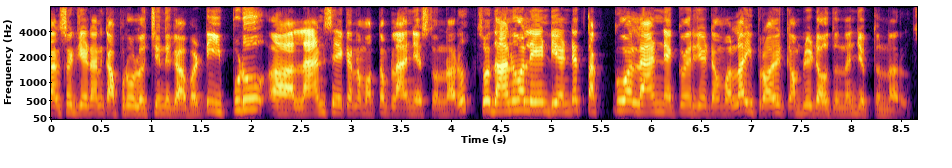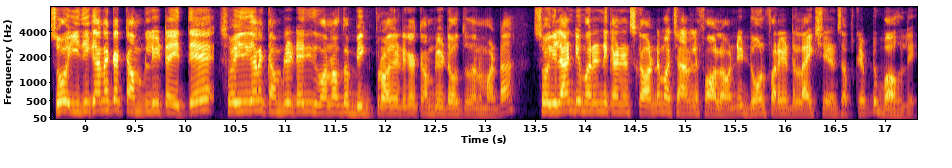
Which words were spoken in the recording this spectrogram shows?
కన్స్ట్రక్ట్ చేయడానికి అప్రూవల్ వచ్చింది కాబట్టి ఇప్పుడు ల్యాండ్ సేకరణ మొత్తం ప్లాన్ చేస్తున్నారు. సో దానివల్ల ఏంటి అంటే తక్కువ ల్యాండ్ ఎక్వైర్ చేయడం వల్ల ఈ ప్రాజెక్ట్ కంప్లీట్ అవుతుందని చెప్తున్నారు. సో ఇది కనుక కంప్లీట్ అయితే సో ఇది కనుక కంప్లీట్ అయితే ఇది వన్ ఆఫ్ ద బిగ్ ప్రాజెక్ట్గా కంప్లీట్ అవుతుంది అనమాట సో ఇలాంటి మరిన్ని కంటెంట్స్ కావాలంటే మా ఛానల్ ఫాలో అవ్వండి. Don't forget like share and subscribe to Bahule.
